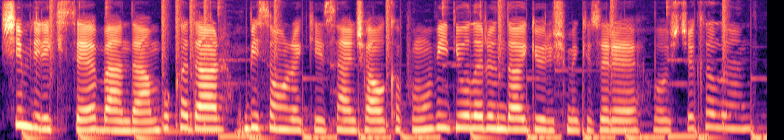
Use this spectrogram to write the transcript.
Şimdilik ise benden bu kadar. Bir sonraki Sen Çal Kapımı videolarında görüşmek üzere. Hoşçakalın.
